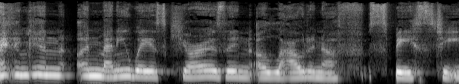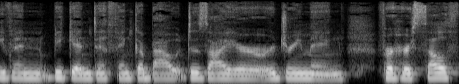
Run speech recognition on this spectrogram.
I think in in many ways Kiara isn't allowed enough space to even begin to think about desire or dreaming for herself.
